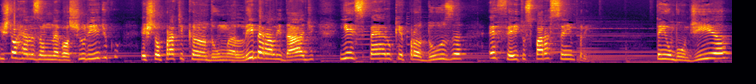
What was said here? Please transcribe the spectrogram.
estou realizando um negócio jurídico, estou praticando uma liberalidade e espero que produza efeitos para sempre. Tenha um bom dia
